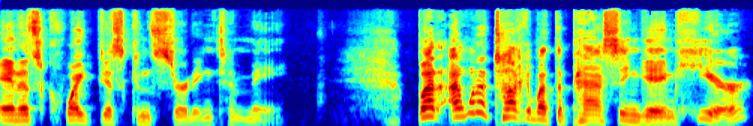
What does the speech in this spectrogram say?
and it's quite disconcerting to me. But I want to talk about the passing game here.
